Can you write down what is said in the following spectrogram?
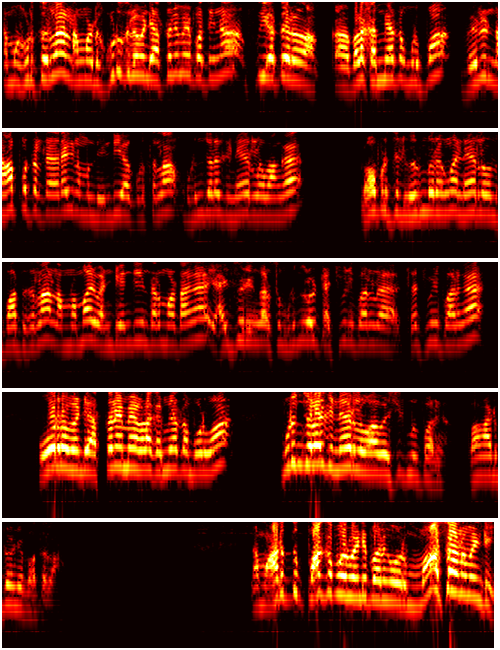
நம்ம கொடுத்துடலாம். நம்மளுக்கு கொடுக்குற வேண்டிய அத்தனையுமே பார்த்தீங்கன்னா ஃப்ரீயாக தான் விலை கம்மியாக தான் கொடுப்போம். வெறும் நாற்பத்தெட்டாயிரம் ரூபாய்க்கு நம்ம இந்த இந்தியா கொடுத்துடலாம். முடிஞ்ச அளவுக்கு நேரில் வாங்க. லோ சீட் விரும்புகிறவங்க நேரில் வந்து பார்த்துக்கலாம் நம்ம மாதிரி வண்டி எங்கேயும் தர மாட்டாங்க. ஐஸ்வர்யம் அரசு முடிஞ்சளவு டச் பண்ணி பாருங்கள் டச் பண்ணி பாருங்கள் போடுற வண்டி அத்தனையுமே விலை கம்மியாக தான் போடுவோம் முடிஞ்ச அளவுக்கு நேரில் வா விசிட் பண்ணி பாருங்கள் வாங்க அடுத்த வண்டி பார்த்துக்கலாம் நம்ம அடுத்து பார்க்க போகிற வண்டி பாருங்கள் ஒரு மாசான வண்டி.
